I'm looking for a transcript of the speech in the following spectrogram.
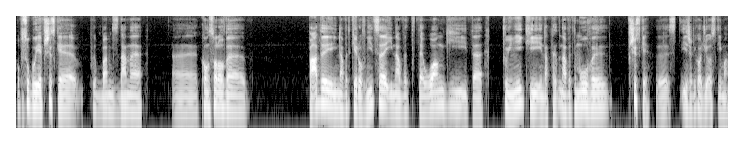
obsługuje wszystkie chyba mi znane konsolowe pady i nawet kierownice i nawet te łągi i te czujniki i nawet mowy, wszystkie, e, jeżeli chodzi o Steama.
